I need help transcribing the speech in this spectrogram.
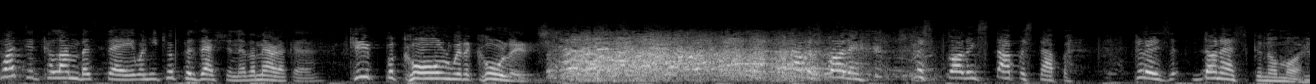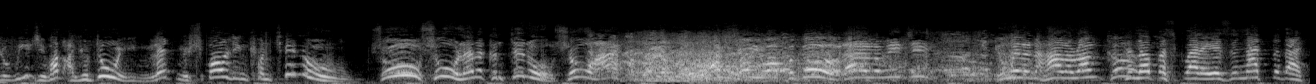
what did Columbus say when he took possession of America? Keep a cool with a Coolidge. Now, Miss Spaulding, Miss Spaulding, stop, stop. Please, don't ask no more. Luigi, what are you doing? Let Miss Spaulding continue. Sure, sure, let her continue. Sure, I, I'll show you up for good, huh, Luigi? You willing to holler uncle? No, Pasquale, it's not for that.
